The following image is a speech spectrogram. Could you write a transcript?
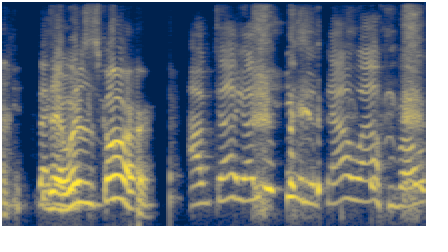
That yeah, where's be- the scar? I'm telling you, I'm just keeping it that well, bro.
